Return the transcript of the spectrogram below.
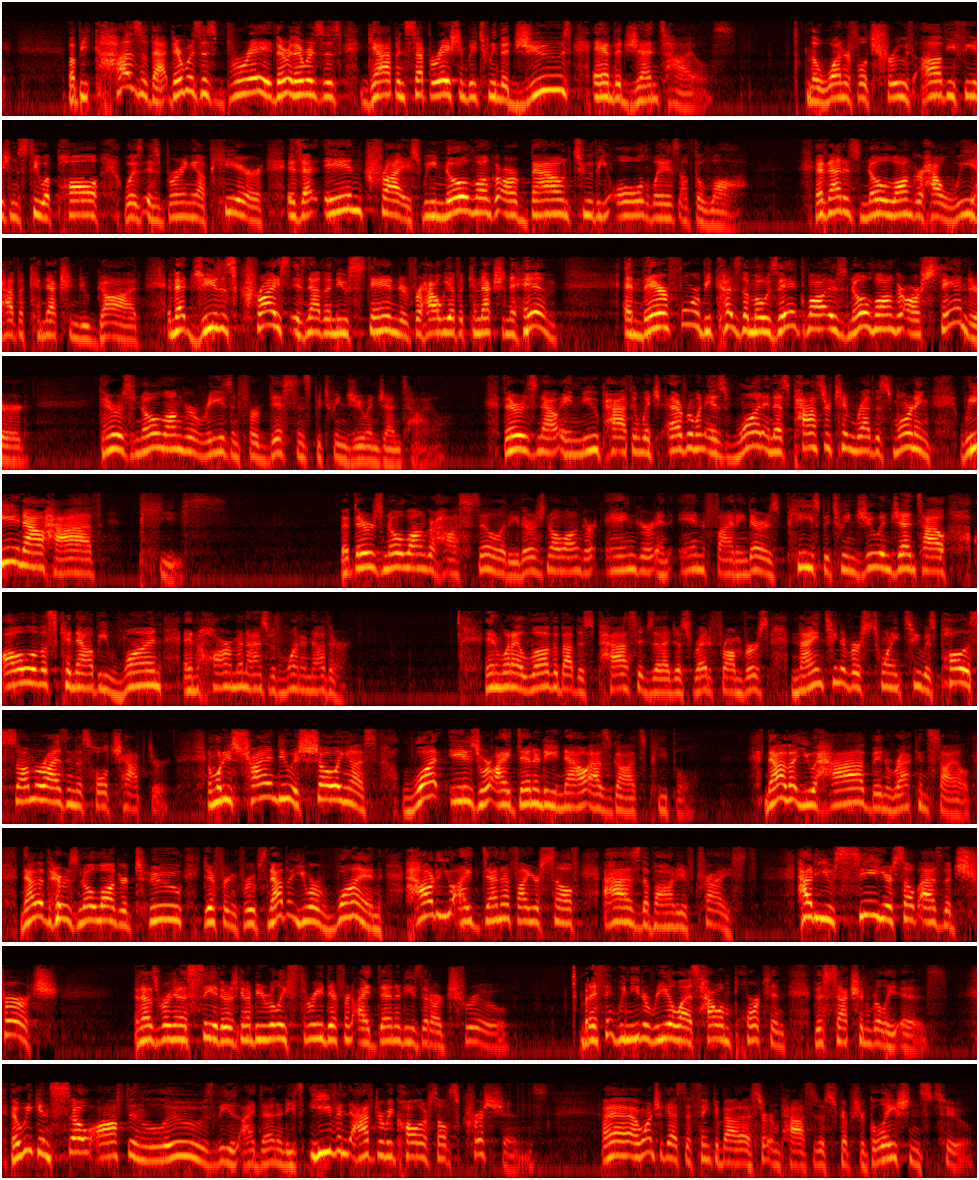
But because of that, there was this bridge, there, there was this gap and separation between the Jews and the Gentiles the wonderful truth of Ephesians 2, what Paul was, is bringing up here, is that in Christ, we no longer are bound to the old ways of the law. And that is no longer how we have a connection to God. And that Jesus Christ is now the new standard for how we have a connection to Him. And therefore, because the Mosaic law is no longer our standard, there is no longer reason for distance between Jew and Gentile. There is now a new path in which everyone is one. And as Pastor Tim read this morning, we now have peace. That there is no longer hostility. There is no longer anger and infighting. There is peace between Jew and Gentile. All of us can now be one and harmonize with one another. And what I love about this passage that I just read from, verse 19 to verse 22, is Paul is summarizing this whole chapter. And what he's trying to do is showing us what is your identity now as God's people. Now that you have been reconciled, now that there is no longer two different groups, now that you are one, how do you identify yourself as the body of Christ? How do you see yourself as the church? And as we're going to see, there's going to be really three different identities that are true. But I think we need to realize how important this section really is. That we can so often lose these identities, even after we call ourselves Christians. I, I want you guys to think about a certain passage of Scripture, Galatians 2.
